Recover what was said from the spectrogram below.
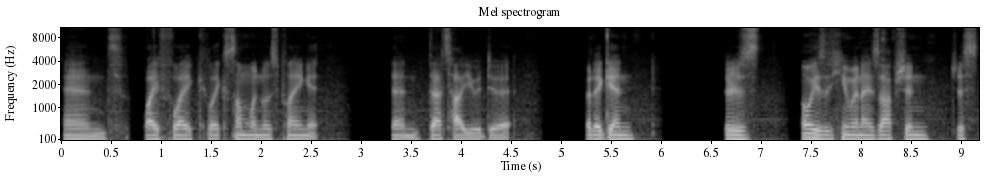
and lifelike, like someone was playing it, then that's how you would do it. But again, there's always a humanize option. Just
